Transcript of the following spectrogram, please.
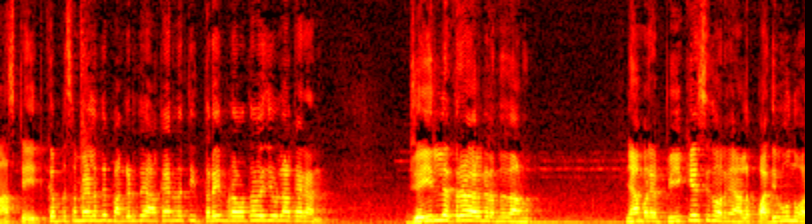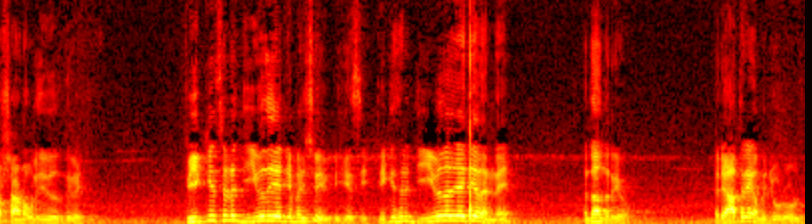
ആ സ്റ്റേറ്റ് കമ്മിറ്റി സമ്മേളനത്തിൽ പങ്കെടുത്ത ആൾക്കാരെന്ന് വെച്ചാൽ ഇത്രയും പ്രവർത്തന പരിചയമുള്ള ആൾക്കാരാണ്. ജയിലിൽ എത്ര കാലം കിടന്നതാണ്. ഞാൻ പറയാം പി കെ സി എന്ന് പറഞ്ഞ ആൾ പതിമൂന്ന് വർഷമാണ് ഒളി ജീവിതത്തിൽ കഴിഞ്ഞത്. പി കെ സിയുടെ ജീവിതചര്യ മരിച്ചുപോയി P K C. P K സിയുടെ ജീവിതചര്യ തന്നെ എന്താണെന്നറിയോ? രാത്രി കമ്മിറ്റി വിടുള്ളൂ.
